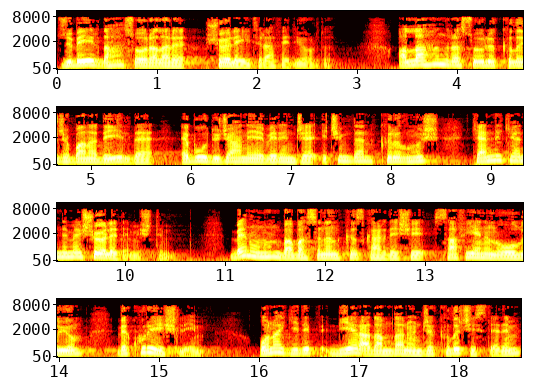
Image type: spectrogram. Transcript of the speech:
Zübeyir daha sonraları şöyle itiraf ediyordu. Allah'ın Resulü kılıcı bana değil de Ebu Dücane'ye verince içimden kırılmış kendi kendime şöyle demiştim. Ben onun babasının kız kardeşi Safiye'nin oğluyum ve Kureyşliyim. Ona gidip diğer adamdan önce kılıç istedim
